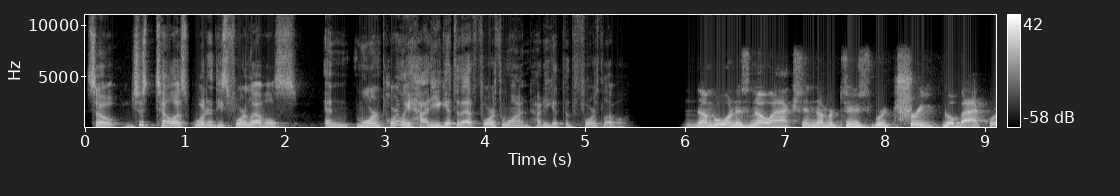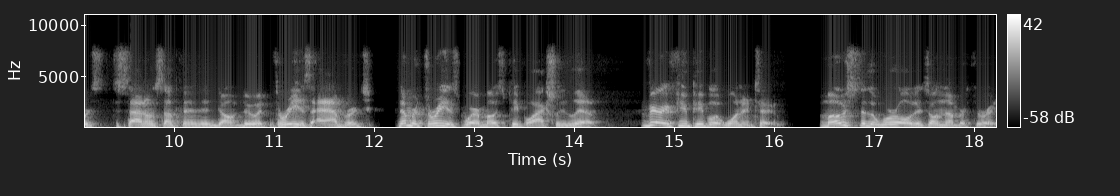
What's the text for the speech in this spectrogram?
So just tell us what are these four levels? And more importantly, how do you get to that fourth one? How do you get to the fourth level? Number one is no action. Number two is retreat, go backwards, decide on something and then don't do it. Three is average. Number three is where most people actually live. Very few people at one and two. Most of the world is on number three.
